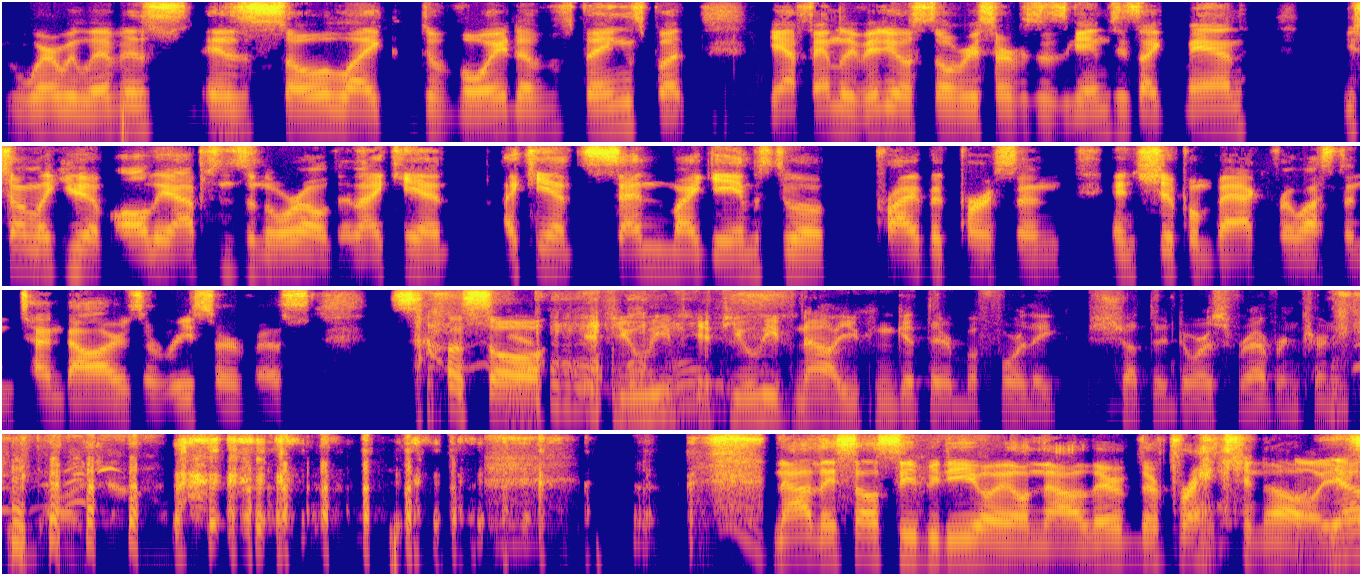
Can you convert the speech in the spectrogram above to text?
where we live is is so like devoid of things. But yeah, family video still resurfaces games. He's like, man, you sound like you have all the options in the world, and I can't, I can't send my games to a private person and ship them back for less than ten dollars a resurface. So, so Yeah. If you leave if you leave now, you can get there before they shut their doors forever and turn into a Dollar General. now they sell CBD oil. Now they're they're branching out. Oh, yeah.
